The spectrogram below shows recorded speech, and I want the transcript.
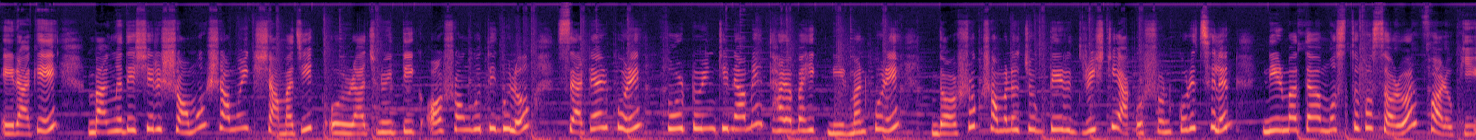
এর আগে বাংলাদেশের সমসাময়িক সামাজিক ও রাজনৈতিক অসঙ্গতিগুলো স্যাটার করে ফোর টোয়েন্টি নামে ধারাবাহিক নির্মাণ করে দর্শক সমালোচকদের দৃষ্টি আকর্ষণ করেছিলেন নির্মাতা মোস্তফা সরওয়ার ফারুকী।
